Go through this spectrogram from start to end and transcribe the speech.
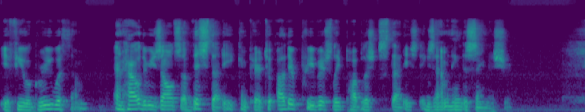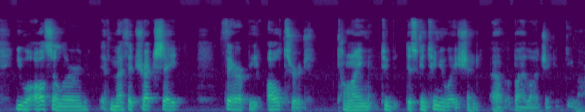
if you agree with them and how the results of this study compare to other previously published studies examining the same issue. You will also learn if methotrexate therapy altered time to discontinuation of biologic DMARD.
